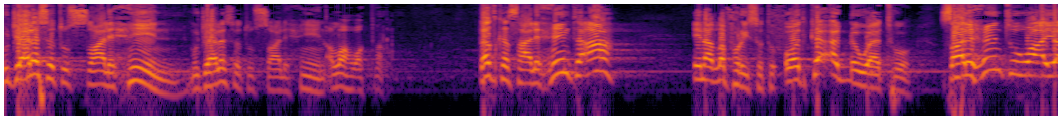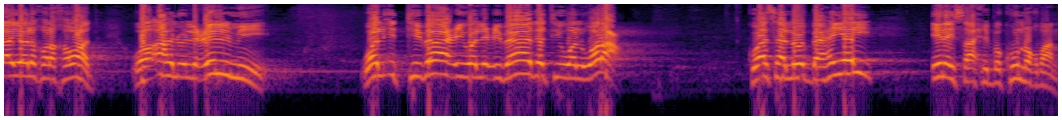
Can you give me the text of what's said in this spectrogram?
mujaalasatu الصaalixiin mujaalasatu الصaalixiin allahu akbar dadka saalixiinta ah inaad la fadhiisato ood ka ag dhowaato saalixiintu waa ayo ayuha alikhwa alakhawaat waa ahlu اlcilmi wاlitibaaci wاlcibaadati wاlwarac kuwaasaa loo baahan yahay inay saaxiibba kuu noqdaan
